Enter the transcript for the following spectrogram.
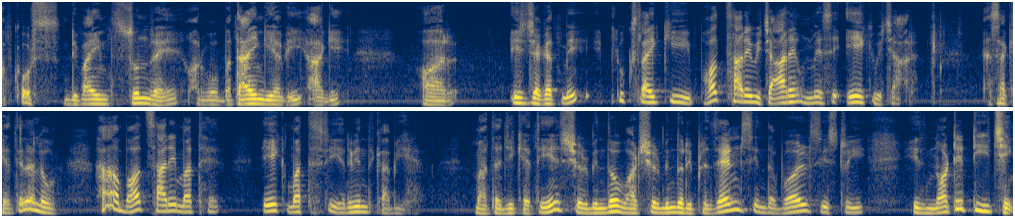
ऑफ़ कोर्स डिवाइन सुन रहे हैं और वो बताएँगे अभी आगे। और इस जगत में इट लुक्स लाइक कि बहुत सारे विचार हैं, उनमें से एक विचार। ऐसा कहते हैं ना लोग हाँ बहुत सारे मत हैं। एक मत श्री अरविंद का भी है। माता जी कहती है, Sri Aurobindo what Sri Aurobindo represents in the world history is not a teaching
